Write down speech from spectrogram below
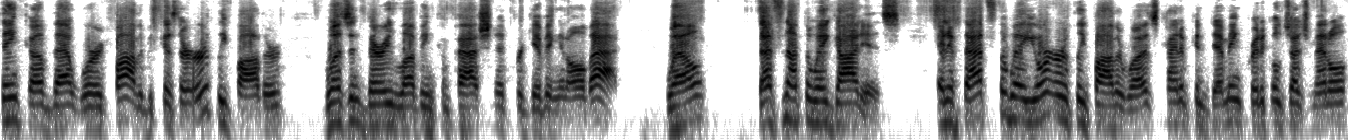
think of that word father because their earthly father wasn't very loving, compassionate, forgiving, and all that. Well, that's not the way God is. And if that's the way your earthly father was, kind of condemning, critical, judgmental,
